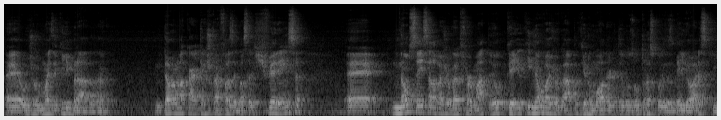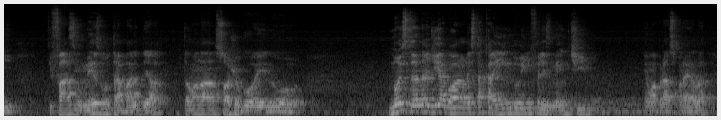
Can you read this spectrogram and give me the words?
é, o jogo mais equilibrado, né? Então é uma carta que vai fazer bastante diferença. É, não sei se ela vai jogar de formato, eu creio que não vai jogar, porque no Modern temos outras coisas melhores que, que fazem o mesmo trabalho dela. Então ela só jogou aí no, no Standard e agora ela está caindo e infelizmente é um abraço para ela.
